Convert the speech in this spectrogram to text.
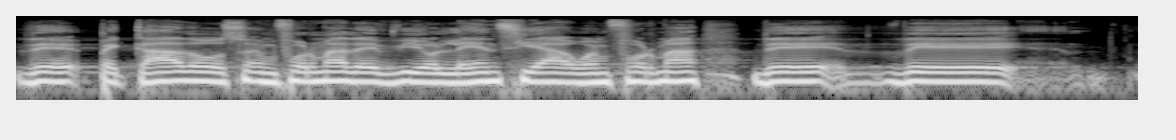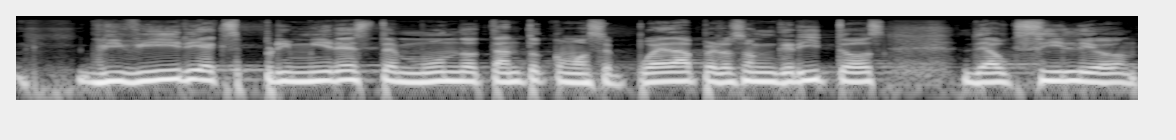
de pecados, en forma de violencia o en forma de, de vivir y exprimir este mundo tanto como se pueda, pero son gritos de auxilio.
